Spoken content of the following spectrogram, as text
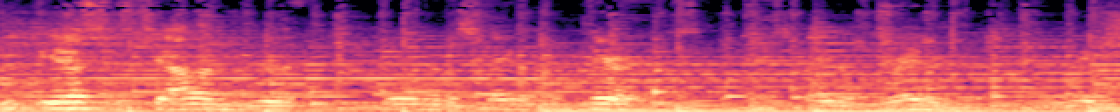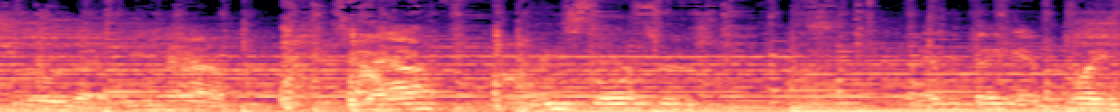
DPS is challenged with being in a state of preparedness, a state of readiness, to make sure that we have staff, resources, and everything in place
